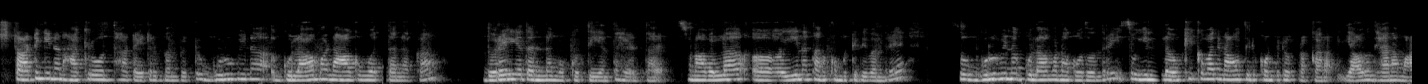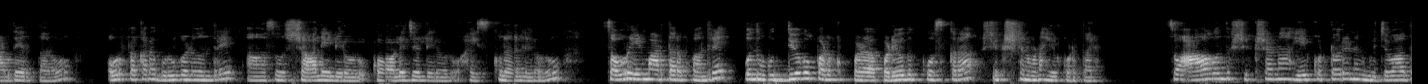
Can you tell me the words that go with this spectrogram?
ಸ್ಟಾರ್ಟಿಂಗ್ ನಾನು ಹಾಕಿರುವಂತಹ ಟೈಟಲ್ ಬಂದ್ಬಿಟ್ಟು ಗುರುವಿನ ಗುಲಾಮನಾಗುವ ತನಕ ದೊರೆಯದನ್ನ ಮುಕುತಿ ಅಂತ ಹೇಳ್ತಾರೆ. ಸೊ ನಾವೆಲ್ಲ ಏನಂತ ಅನ್ಕೊಂಡ್ಬಿಟ್ಟಿದೀವಿ ಅಂದ್ರೆ ಸೊ ಗುರುವಿನ ಗುಲಾಮನಾಗೋದು ಅಂದ್ರೆ ಸೊ ಈ ಲೌಕಿಕವಾಗಿ ನಾವು ತಿಳ್ಕೊಂಡಿರೋ ಪ್ರಕಾರ ಯಾರು ಧ್ಯಾನ ಮಾಡದೇ ಇರ್ತಾರೋ, ಅವ್ರ ಪ್ರಕಾರ ಗುರುಗಳು ಅಂದ್ರೆ ಸೊ ಶಾಲೆಯಲ್ಲಿರೋರು ಕಾಲೇಜಲ್ಲಿರೋರು ಹೈಸ್ಕೂಲ್ ಅಲ್ಲಿರೋರು ಸೊ ಅವ್ರು ಏನ್ ಮಾಡ್ತಾರಪ್ಪ ಅಂದ್ರೆ ಒಂದು ಉದ್ಯೋಗ ಪಡ್ ಪಡೆಯೋದಕ್ಕೋಸ್ಕರ ಶಿಕ್ಷಣವನ್ನ ಹೇಳ್ಕೊಡ್ತಾರೆ. ಸೊ ಆ ಒಂದು ಶಿಕ್ಷಣ ಹೇಳ್ಕೊಟ್ಟವ್ರೆ ನಮ್ಗೆ ನಿಜವಾದ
